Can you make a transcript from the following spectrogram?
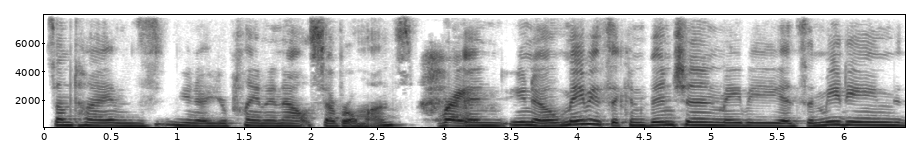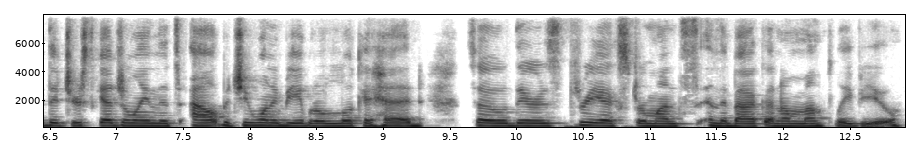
Sometimes, you know, you're planning out several months. Right. And, you know, maybe it's a convention, maybe it's a meeting that you're scheduling that's out, but you want to be able to look ahead. So there's three extra months in the back on a monthly view.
